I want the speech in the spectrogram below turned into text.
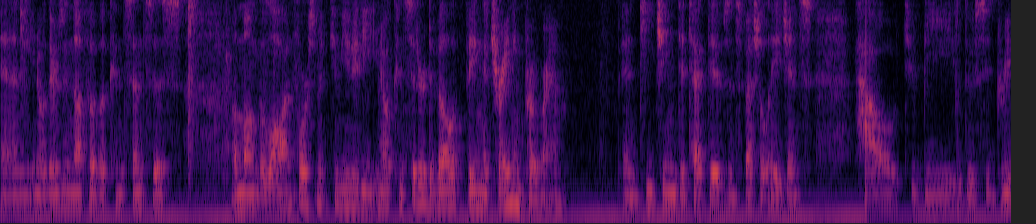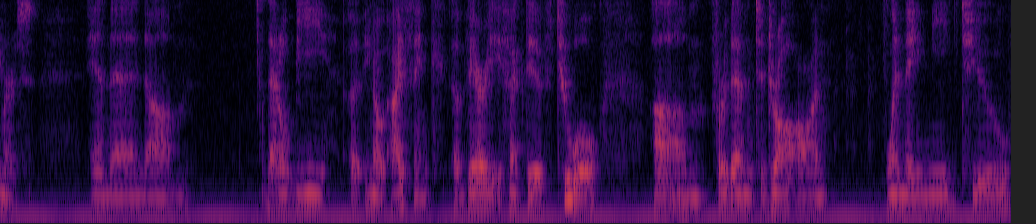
and you know there's enough of a consensus among the law enforcement community you know consider developing a training program and teaching detectives and special agents how to be lucid dreamers and then um, that'll be a, you know i think a very effective tool um, for them to draw on when they need to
